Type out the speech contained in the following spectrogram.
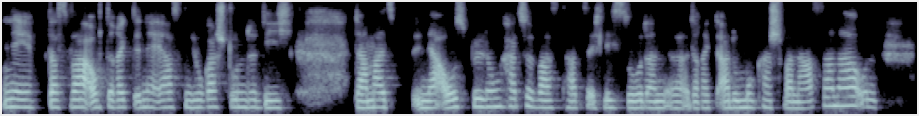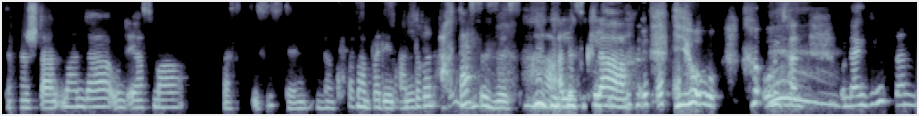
Nee, das war auch direkt in der ersten Yogastunde, die ich damals in der Ausbildung hatte, war es tatsächlich so, dann äh, direkt Adho Mukha Svanasana und dann stand man da und erstmal, was ist es denn? Und dann guckt man bei den anderen, ach, das ist es, ah, alles klar. jo. Und dann, und dann ging es dann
